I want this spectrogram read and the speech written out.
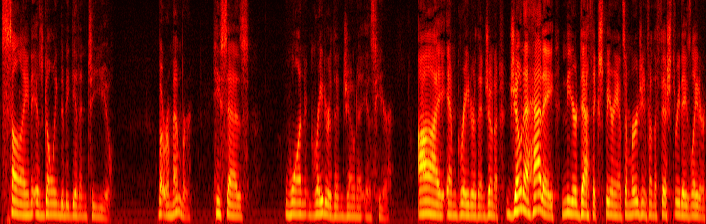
sign is going to be given to you. But remember, he says, one greater than Jonah is here. I am greater than Jonah. Jonah had a near death experience emerging from the fish three days later,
